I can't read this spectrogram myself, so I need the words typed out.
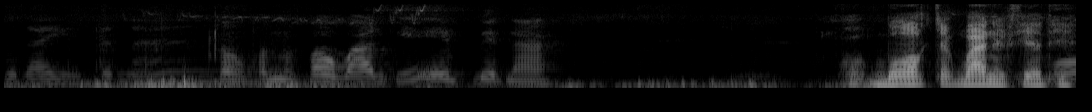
บ่ได้อย่างนั้นนะต้องคันมันเฝ้าบ้านเก็บเบ็ดนะบ่บ่ออกจากบ้านอีกเสียติบ่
